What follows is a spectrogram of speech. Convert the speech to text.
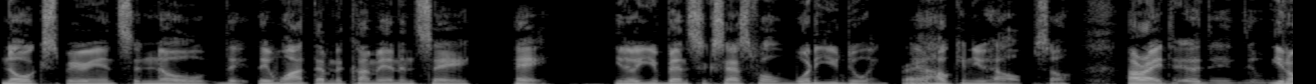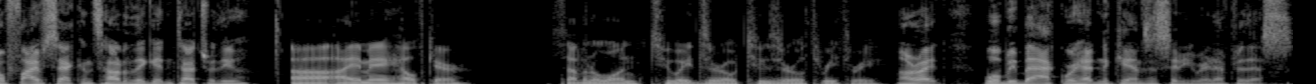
no experience and no they, they want them to come in and say, Hey, you know, you've been successful. What are you doing? Right. how can you help? So, all right, uh, you know, five seconds. How do they get in touch with you? Uh, IMA Healthcare, 701 280 2033. All right. We'll be back. We're heading to Kansas City right after this.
